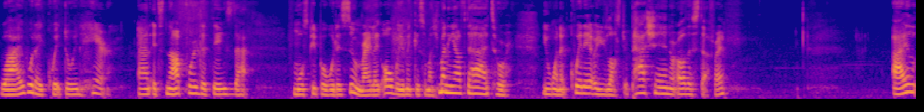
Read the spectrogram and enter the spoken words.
Why would I quit doing hair? And it's not for the things that most people would assume, right? Like, oh, well, you're making so much money off that, or you want to quit it or you lost your passion or all this stuff, right? I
